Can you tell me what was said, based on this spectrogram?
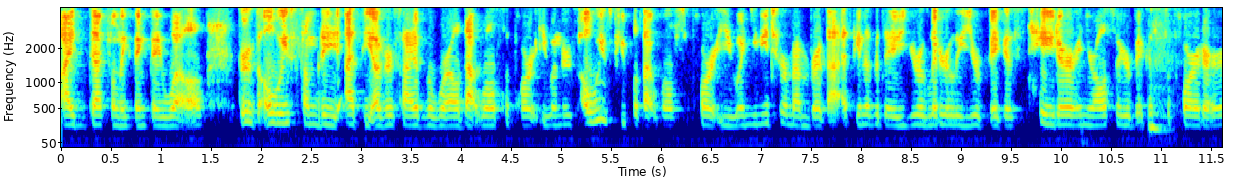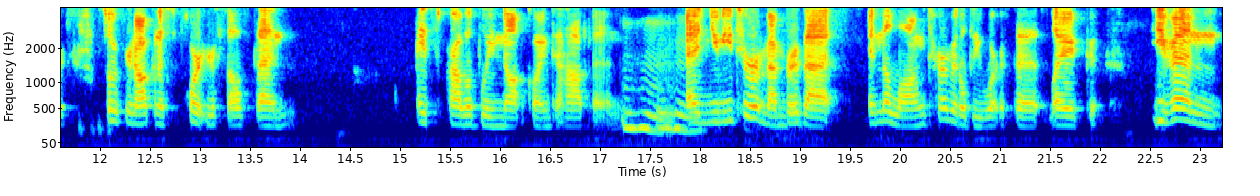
I definitely think they will. There's always somebody at the other side of the world that will support you, and there's always people that will support you. And you need to remember that at the end of the day, you're literally your biggest hater, and you're also your biggest supporter. So if you're not going to support yourself, then it's probably not going to happen. Mhm. Mhm. And you need to remember that in the long term, it'll be worth it. Like, even,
